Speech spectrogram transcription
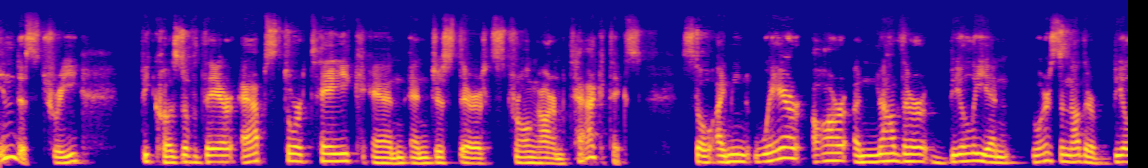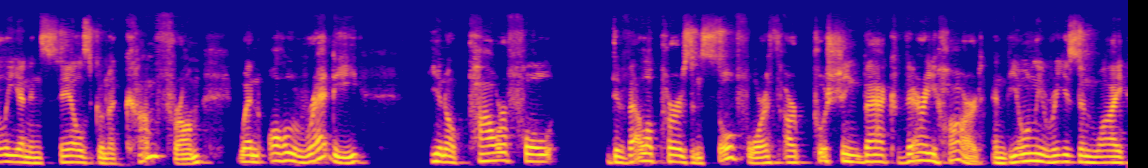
industry because of their app store take and and just their strong arm tactics. So i mean where are another billion where's another billion in sales going to come from when already you know powerful developers and so forth are pushing back very hard? And the only reason why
